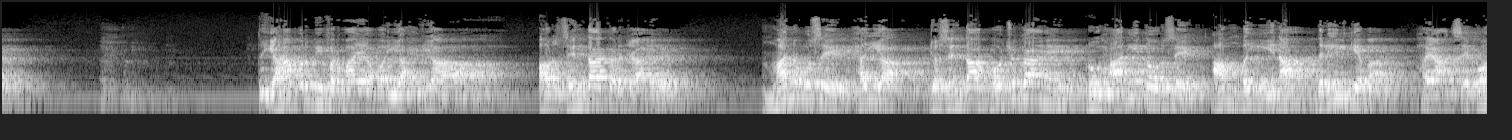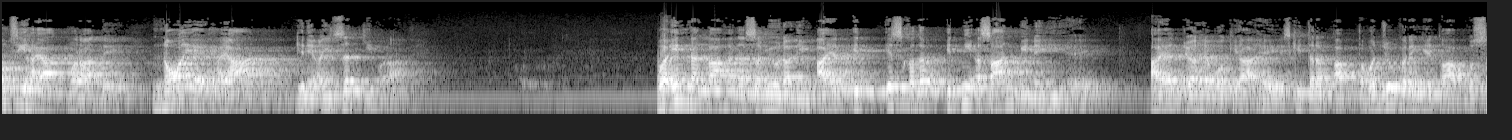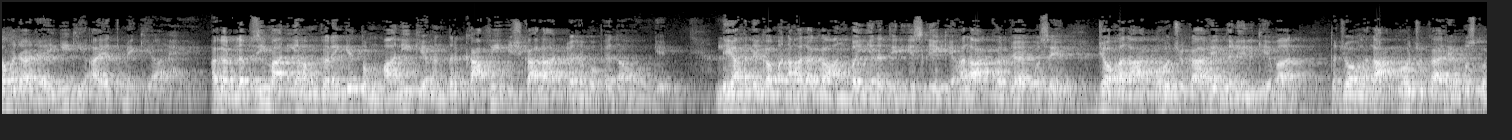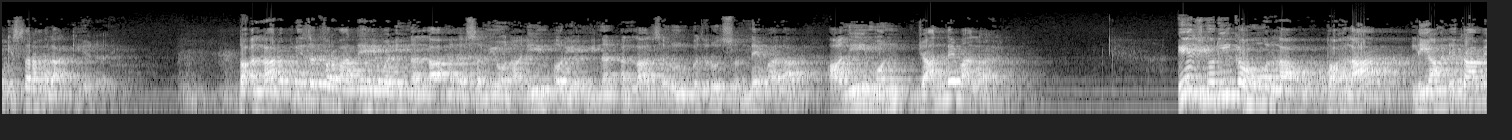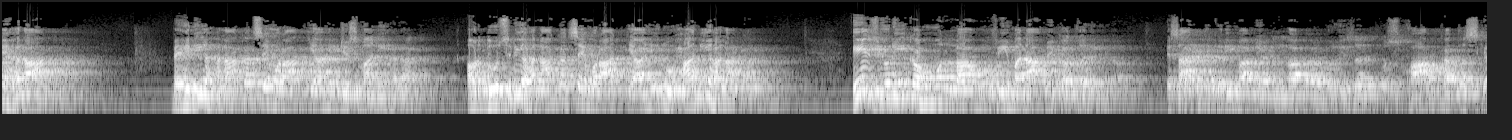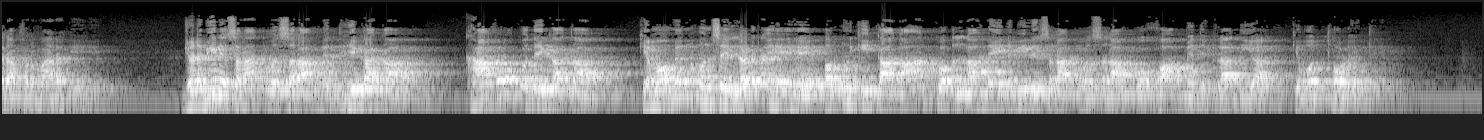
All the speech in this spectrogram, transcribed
تو یہاں پر بھی فرمایا وہ یا اور زندہ کر جائے۔ من اسے حیا، جو زندہ ہو چکا ہے، روحانی طور سے ہم بینا دلیل کے بعد۔ حیات سے کون سی حیات مراد ہے؟ نو حیات یعنی عزت کی مراد ہے۔ وہ ان اللہ سمیع العلیم آیت اس قدر اتنی آسان بھی نہیں ہے۔ آیت جو ہے وہ کیا ہے؟ اس کی طرف آپ توجہ کریں گے تو آپ کو سمجھ آ جائے گی کہ آیت میں کیا ہے۔ اگر لفظی معنی ہم کریں گے تو معنی کے اندر کافی اشکالات جو ہے وہ پیدا ہوں گے۔ لیا کا منحلہ کا انبئی اس لیے کہ ہلاک کر جائے اسے۔ جو ہلاک ہو چکا ہے دلیل کے بعد، تو جو ہلاک ہو چکا ہے اس کو کس طرح ہلاک کیا جائے؟ تو اللہ رب العزت فرماتے ہیں ولی اللہ سمیع علیم اور یقیناً اللہ ضرور بضرور سننے والا علیم جاننے والا ہے۔ ایج یوری کا اللہ، تو ہلاک لیا کا میں ہلاک۔ پہلی ہلاکت سے مراد کیا ہے؟ جسمانی ہلاکت اور دوسری ہلاکت سے مراد کیا ہے؟ روحانی ہلاکت۔ اس یوری کا اللہ فی منام کا اس آیت کریمہ میں اللہ رب العزت اس خواب کا تذکرہ فرما رہے ہیں۔ جو نبی نے سلاط والسلام نے دیکھا تھا، کافروں کو دیکھا تھا کہ مومن ان سے لڑ رہے ہیں اور ان کی تعداد کو اللہ نے نبی نے سلاط والسلام کو خواب میں دکھلا دیا کہ وہ تھوڑے تھے۔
